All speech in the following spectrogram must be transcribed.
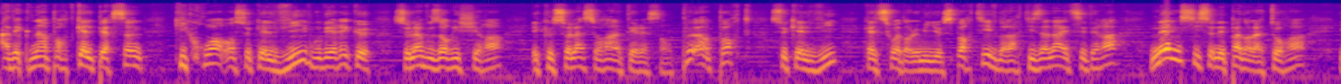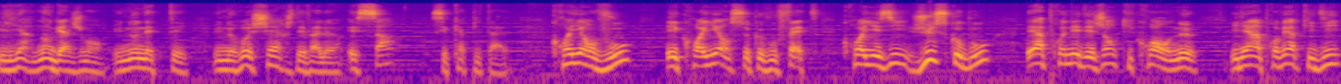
avec n'importe quelle personne qui croit en ce qu'elle vit, vous verrez que cela vous enrichira et que cela sera intéressant. Peu importe ce qu'elle vit, qu'elle soit dans le milieu sportif, dans l'artisanat, etc., même si ce n'est pas dans la Torah, il y a un engagement, une honnêteté, une recherche des valeurs. Et ça, c'est capital. Croyez en vous et croyez en ce que vous faites. Croyez-y jusqu'au bout et apprenez des gens qui croient en eux. Il y a un proverbe qui dit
